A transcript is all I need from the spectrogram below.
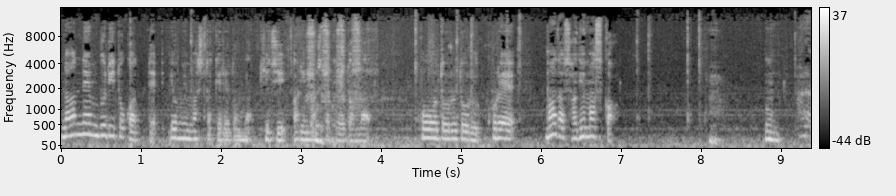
何年ぶりとかって読みましたけれども記事ありましたけれども。5ドルドルこれまだ下げますか？うん、うん、あら。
